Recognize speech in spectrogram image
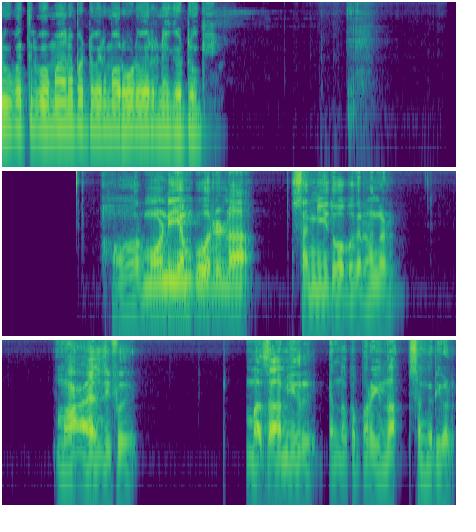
രൂപത്തിൽ ബഹുമാനപ്പെട്ടവർ മറുപടി വരണേ കേട്ടു നോക്കി ഹാർമോണിയം പോലുള്ള സംഗീതോപകരണങ്ങൾ മഹാസിഫ് മസാമീർ എന്നൊക്കെ പറയുന്ന സംഗതികൾ.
